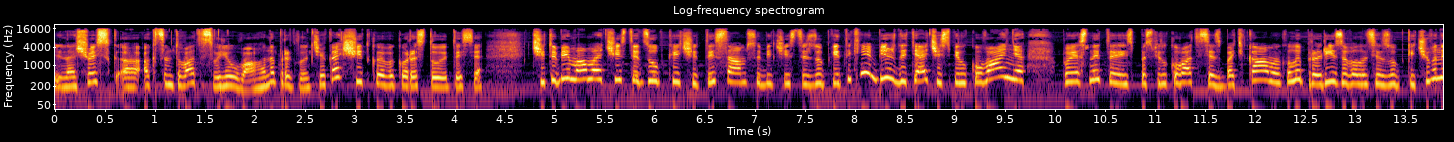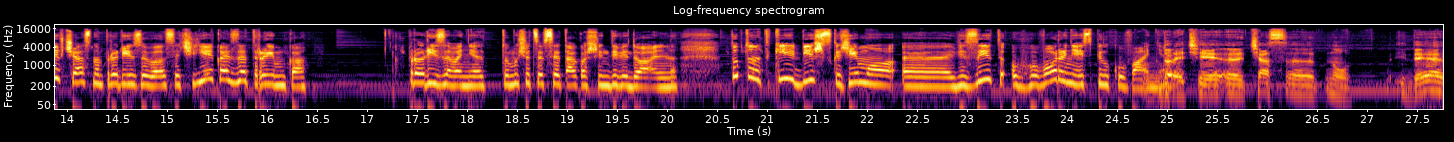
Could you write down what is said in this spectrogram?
на щось е, акцентувати свою увагу. Наприклад, чи яка щіткою ви користуєтеся, чи тобі мама чистить зубки, чи ти сам собі чистиш зубки. Таке більш дитяче спілкування, пояснити поспілкуватися з батьками, коли прорізувалися зубки, чи вони вчасно прорізувалися, чи є якась затримка. Прорізування, тому що це все також індивідуально. Тобто на такий більш, скажімо, е, візит обговорення і спілкування. До речі, е, час ну. Іде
